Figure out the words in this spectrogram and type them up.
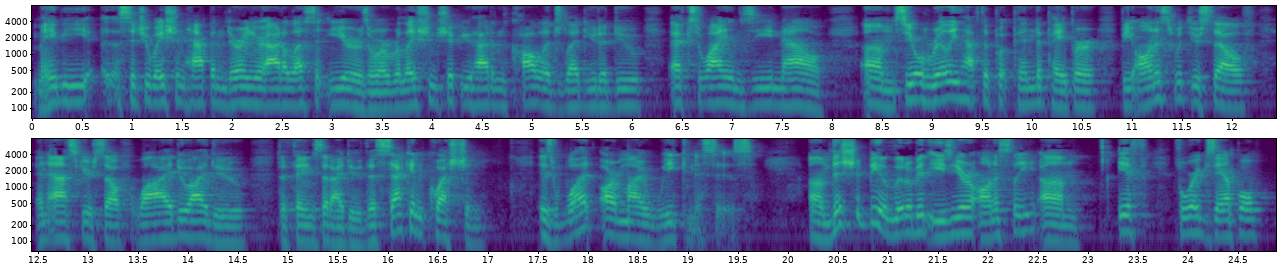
Maybe a situation happened during your adolescent years or a relationship you had in college led you to do X, Y, and Z now. Um, so you'll really have to put pen to paper, be honest with yourself, and ask yourself, why do I do the things that I do? The second question is, what are my weaknesses? Um, this should be a little bit easier, honestly. Um, if for example,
